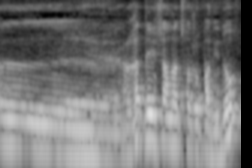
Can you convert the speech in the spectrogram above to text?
آه غدا إن شاء الله تفرجوا partido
